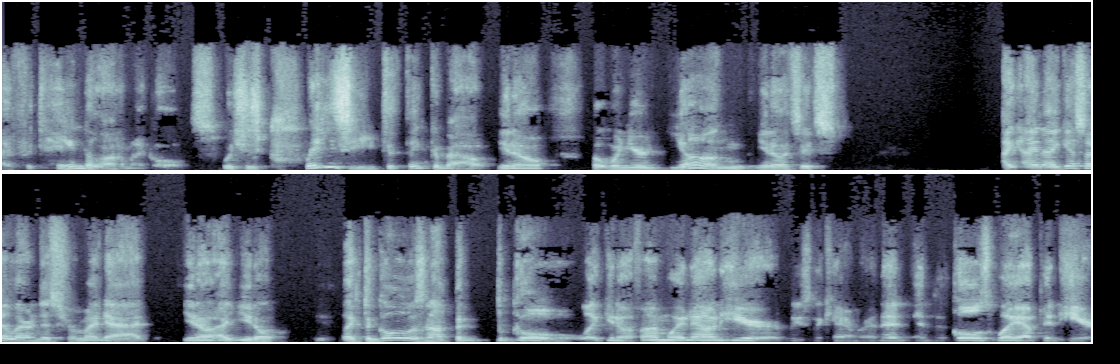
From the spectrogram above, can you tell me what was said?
I've attained a lot of my goals, which is crazy to think about, you know. But when you're young, you know, it's it's. I and I guess I learned this from my dad. You know, I, you don't like the goal is not the, the goal. Like you know, if I'm way down here, I'm using the camera, and then and the goal's way up in here.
